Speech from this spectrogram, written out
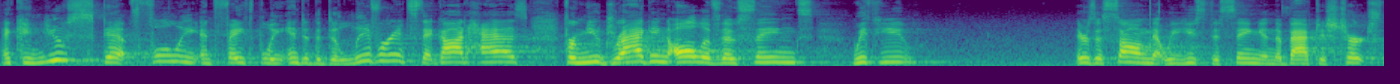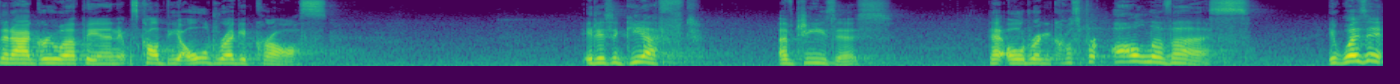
And can you step fully and faithfully into the deliverance that God has from you dragging all of those things with you? There's a song that we used to sing in the Baptist church that I grew up in. It was called The Old Rugged Cross. It is a gift of Jesus, that old rugged cross, for all of us. It wasn't,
